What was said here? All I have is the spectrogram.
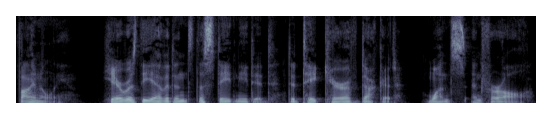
Finally, here was the evidence the state needed to take care of Duckett once and for all.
